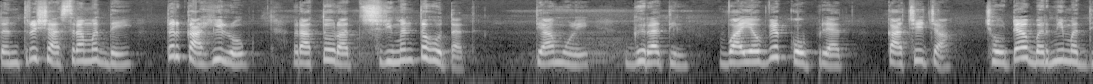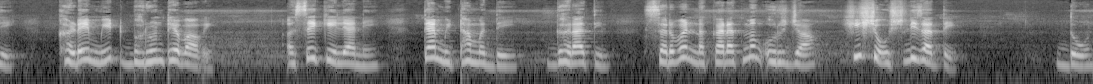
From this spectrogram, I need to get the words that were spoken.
तंत्रशास्त्रामध्ये तर काही लोक रातोरात श्रीमंत होतात. त्यामुळे घरातील वायव्य कोपऱ्यात काचेच्या छोट्या बरणीमध्ये खडे मीठ भरून ठेवावे. असे केल्याने त्या मिठामध्ये घरातील सर्व नकारात्मक ऊर्जा ही शोषली जाते. दोन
